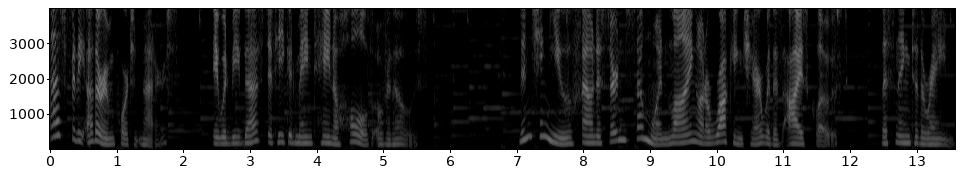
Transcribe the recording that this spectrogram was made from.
As for the other important matters, it would be best if he could maintain a hold over those. Lin Qingyu found a certain someone lying on a rocking chair with his eyes closed, listening to the rain.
